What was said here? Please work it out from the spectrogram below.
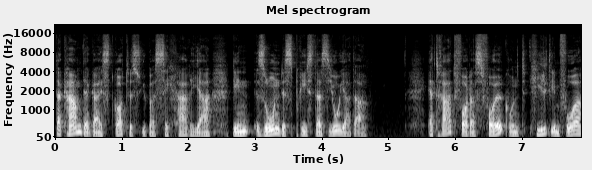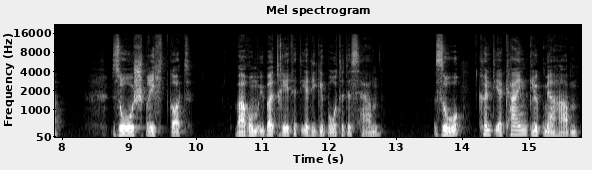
Da kam der Geist Gottes über Secharia, den Sohn des Priesters Jojada. Er trat vor das Volk und hielt ihm vor: So spricht Gott, Warum übertretet ihr die Gebote des Herrn? So könnt ihr kein Glück mehr haben.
